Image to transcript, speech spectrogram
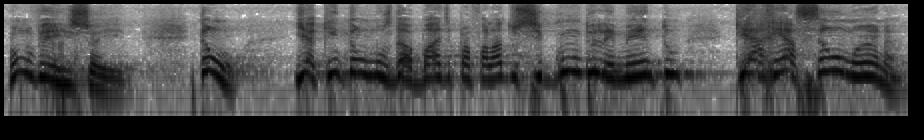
Vamos ver isso aí. Então, e aqui então nos dá base para falar do segundo elemento, que é a reação humana.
